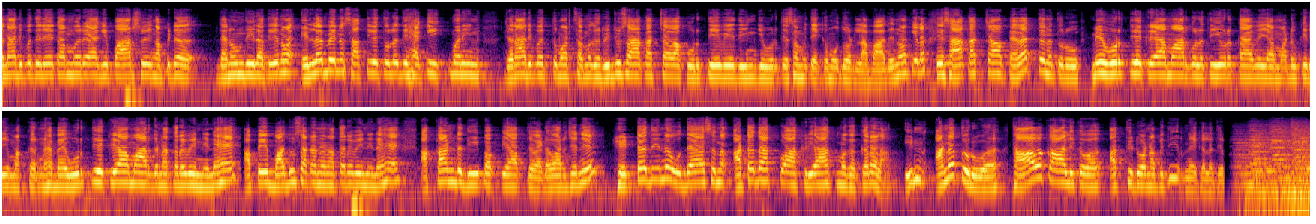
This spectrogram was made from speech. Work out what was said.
ජනාධිපති ලේකම්වරයාගේ පාර්ශවයෙන් අපිට දැනුම් දීලා තියෙනවා එළඹෙන සතිය තුලදී හැකි ඉක්මනින් ජනාධිපතිතුමාත් සමග ඍජු සාකච්ඡාවක් වෘත්තීය වේදීන්ගේ වෘත්තීය සමිතිය එකමුතුවට ලබා දෙනවා කියලා. ඒ සාකච්ඡාව පැවැත්වෙන තුරු මේ වෘත්තීය ක්‍රියාමාර්ගවල තීව්‍රතාවය යම් අඩු කිරීමක් කරන හැබැයි වෘත්තීය ක්‍රියාමාර්ග නතර වෙන්නේ නැහැ. අපේ බදු සටන නතර වෙන්නේ නැහැ. අකණ්ඩ දීප ව්‍යාප්ත වැඩවර්ජනය හෙට දින උදෑසන 8 දක්වා ක්‍රියාත්මක කරලා ඉන් අනතුරුව తాවකාලිකව අත්හිටුවන අපි තීරණය කළ තියෙනවා.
